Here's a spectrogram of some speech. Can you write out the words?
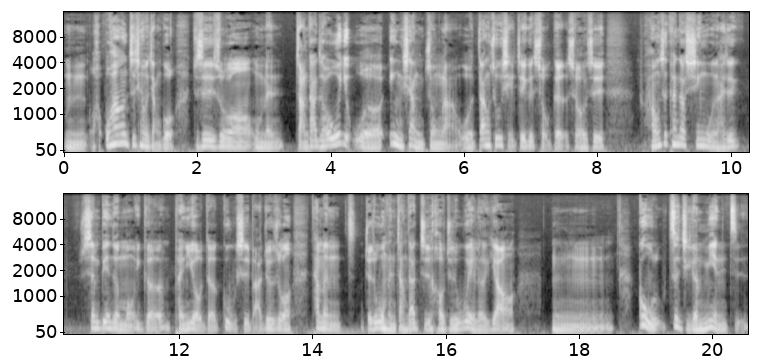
嗯，我好像之前有讲过，就是说我们长大之后，我有我印象中啦，我当初写这个首歌的时候是，好像是看到新闻还是身边的某一个朋友的故事吧，就是说他们就是我们长大之后，就是为了要嗯顾自己的面子。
